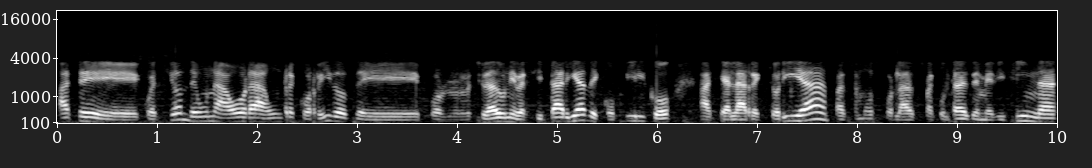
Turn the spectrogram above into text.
hace cuestión de una hora un recorrido de por Ciudad Universitaria de Copilco hacia la Rectoría. Pasamos por las facultades de Medicina,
